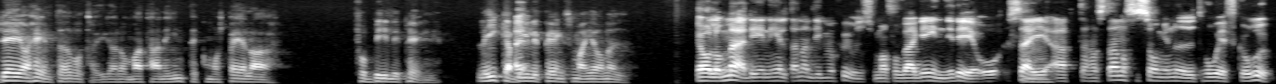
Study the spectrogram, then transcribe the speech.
Det är jag helt övertygad om att han inte kommer spela för billig peng. Lika billig peng som han gör nu. Jag håller med, det är en helt annan dimension som man får väga in i det och säga mm. att han stannar säsongen ut, HF går upp.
